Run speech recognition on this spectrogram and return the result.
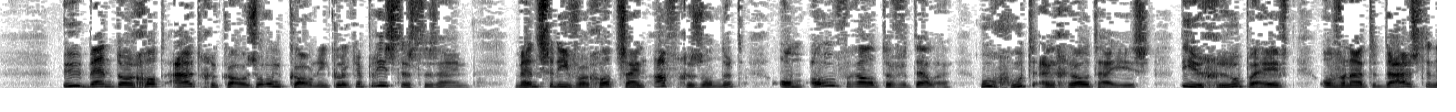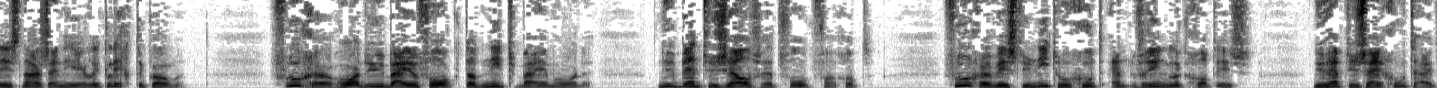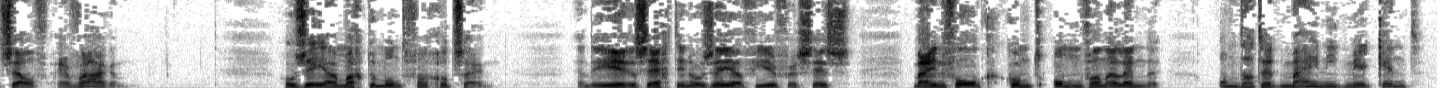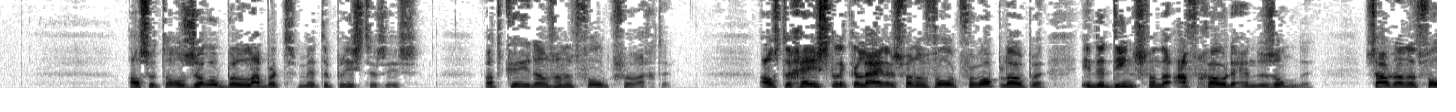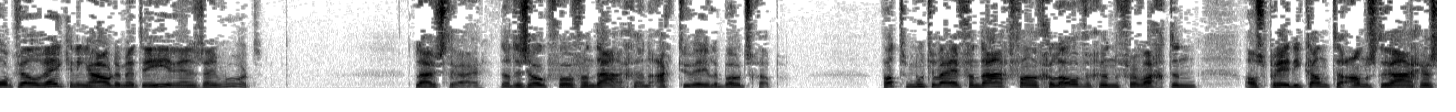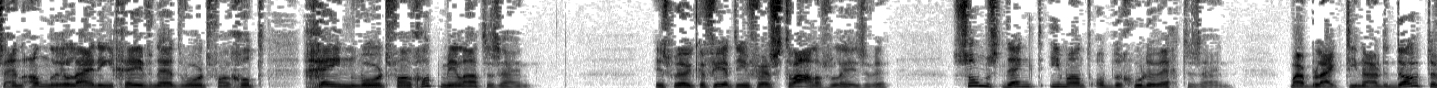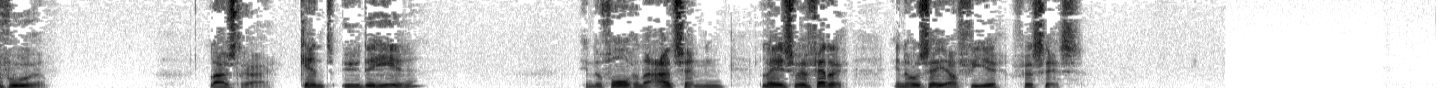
U bent door God uitgekozen om koninklijke priesters te zijn, mensen die voor God zijn afgezonderd om overal te vertellen hoe goed en groot Hij is, die u geroepen heeft om vanuit de duisternis naar zijn heerlijk licht te komen. Vroeger hoorde u bij een volk dat niet bij hem hoorde. Nu bent u zelf het volk van God. Vroeger wist u niet hoe goed en vriendelijk God is. Nu hebt u zijn goedheid zelf ervaren. Hosea mag de mond van God zijn. En de Heere zegt in Hosea 4 vers 6, Mijn volk komt om van ellende, omdat het mij niet meer kent. Als het al zo belabberd met de priesters is, wat kun je dan van het volk verwachten? Als de geestelijke leiders van een volk voorop lopen in de dienst van de afgoden en de zonde, zou dan het volk wel rekening houden met de Heer en zijn woord? Luisteraar, dat is ook voor vandaag een actuele boodschap. Wat moeten wij vandaag van gelovigen verwachten als predikanten, ambtsdragers en andere leidinggevenden het woord van God geen woord van God meer laten zijn? In Spreuken 14 vers 12 lezen we, Soms denkt iemand op de goede weg te zijn, maar blijkt die naar de dood te voeren. Luisteraar, kent u de Heere? In de volgende uitzending lezen we verder in Hosea 4, vers 6.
